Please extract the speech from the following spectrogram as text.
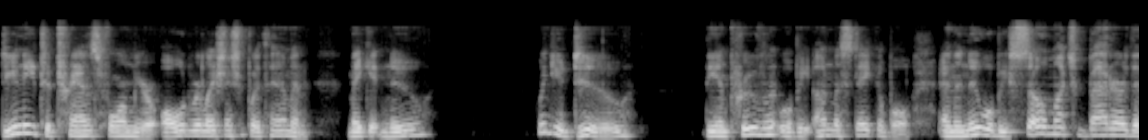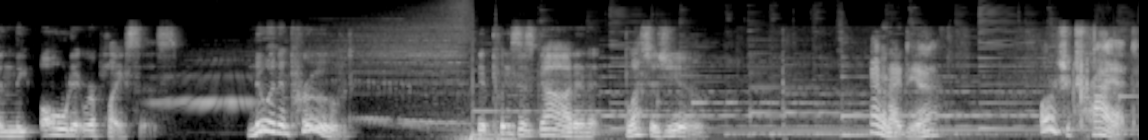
Do you need to transform your old relationship with Him and make it new? When you do, the improvement will be unmistakable, and the new will be so much better than the old it replaces. New and improved. It pleases God and it blesses you. I have an idea. Why don't you try it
